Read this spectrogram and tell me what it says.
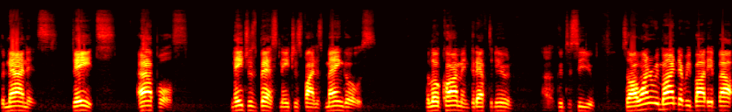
bananas, dates, apples, nature's best, nature's finest mangoes. Hello, Carmen. Good afternoon. Uh, good to see you. So I want to remind everybody about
